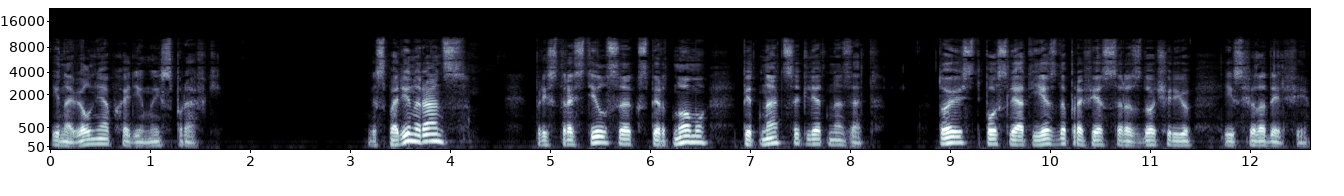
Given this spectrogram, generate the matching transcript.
и навел необходимые справки. Господин Ранс пристрастился к спиртному 15 лет назад, то есть после отъезда профессора с дочерью из Филадельфии.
